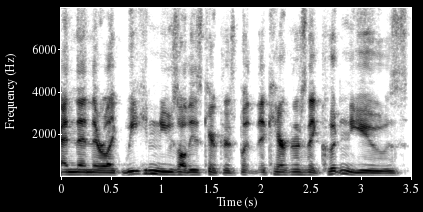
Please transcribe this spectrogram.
And then they're like, we can use all these characters, but the characters they couldn't use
